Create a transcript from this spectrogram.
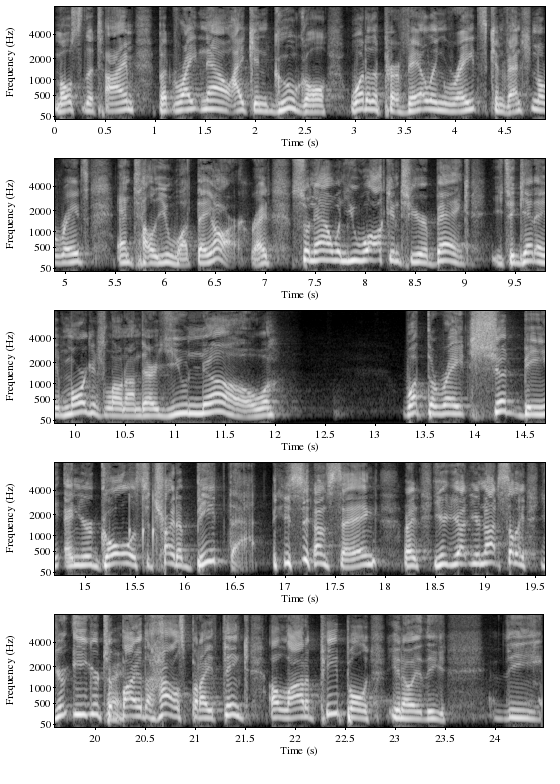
most of the time. But right now, I can Google what are the prevailing rates, conventional rates, and tell you what they are, right? So now, when you walk into your bank to get a mortgage loan on there, you know what the rate should be, and your goal is to try to beat that. You see what I'm saying, right? You're you're, not selling. You're eager to Right. buy the house, but I think a lot of people, you know, the the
